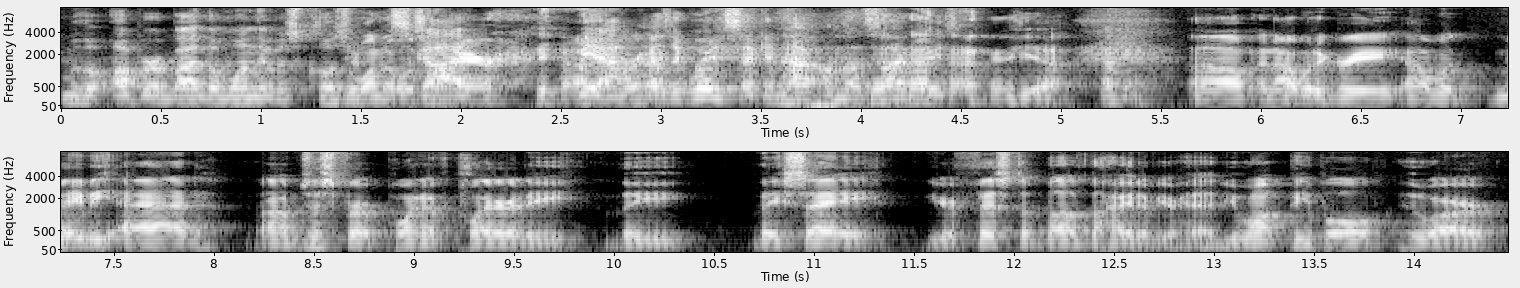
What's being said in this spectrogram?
with the upper by the one that was closer the one to the that sky. was higher. Yeah, yeah right. I was like, wait a second, how, I'm not sideways. yeah. Okay. Um, and I would agree. I would maybe add, um, just for a point of clarity, the they say your fist above the height of your head. You want people who are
